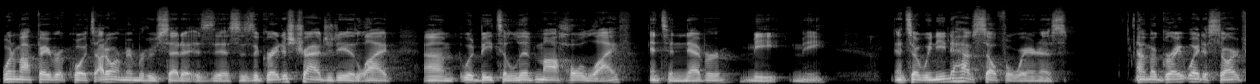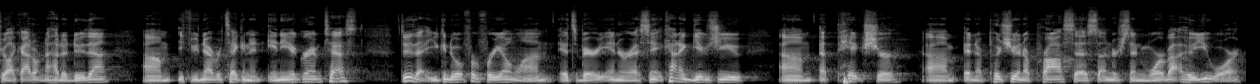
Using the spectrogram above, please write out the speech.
One of my favorite quotes, I don't remember who said it, is this is the greatest tragedy of life um, would be to live my whole life and to never meet me. And so we need to have self awareness. Um, a great way to start, if you're like, I don't know how to do that, um, if you've never taken an Enneagram test, do that. You can do it for free online. It's very interesting. It kind of gives you um, a picture um, and it puts you in a process to understand more about who you are.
